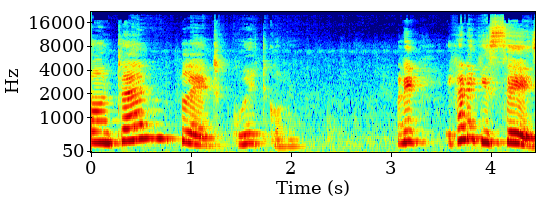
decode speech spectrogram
contemplate quiet করো। মানে এখানে কি সেজ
